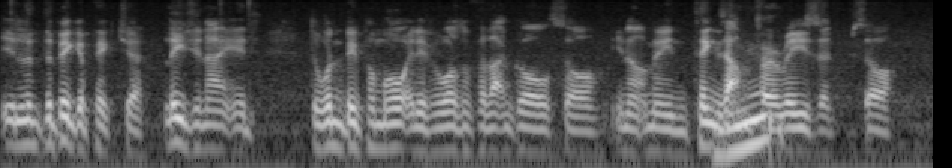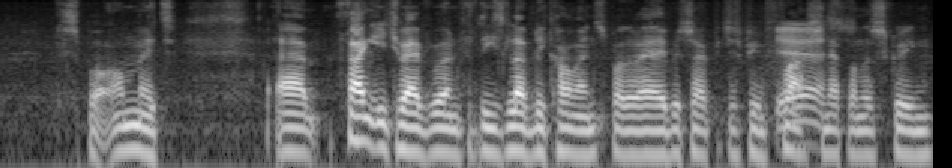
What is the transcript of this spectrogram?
it- the bigger picture, Leeds United, they wouldn't be promoted if it wasn't for that goal. So you know what I mean. Things happen for a reason. So Spot on, mate. Um, thank you to everyone for these lovely comments, by the way, which I've just been flashing Yes. up on the screen.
